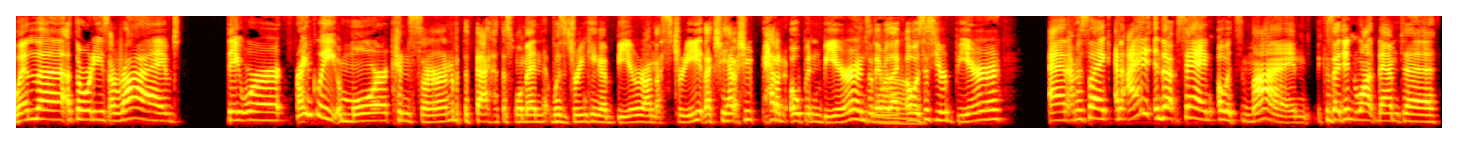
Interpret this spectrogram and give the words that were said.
When the authorities arrived, they were frankly more concerned with the fact that this woman was drinking a beer on the street. Like she had she had an open beer, and so they were like, "Oh, is this your beer?" And I was like, and I ended up saying, "Oh, it's mine," because I didn't want them to,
